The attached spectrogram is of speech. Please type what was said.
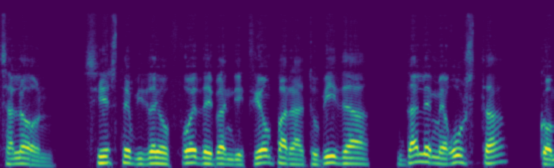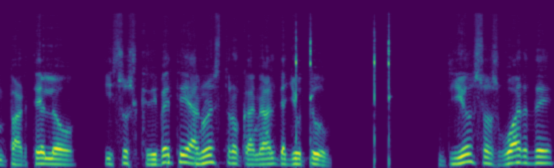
Chalón, si este video fue de bendición para tu vida, dale me gusta, compártelo, y suscríbete a nuestro canal de YouTube. Dios os guarde,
